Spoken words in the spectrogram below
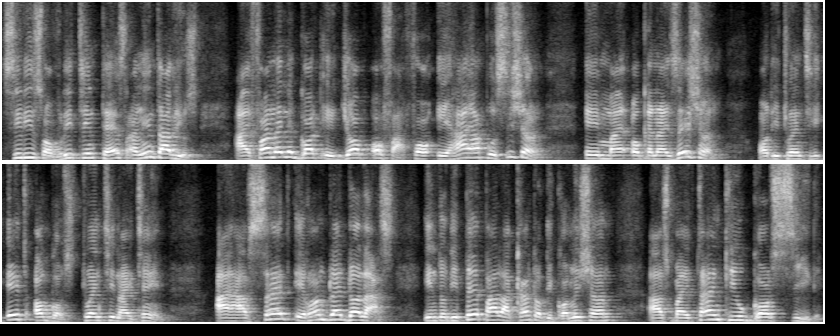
series of written tests and interviews. I finally got a job offer for a higher position in my organization. on the 28th August 2019. I have sent a hundred dollars into the PayPal account of the commission as my thank you God seed.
